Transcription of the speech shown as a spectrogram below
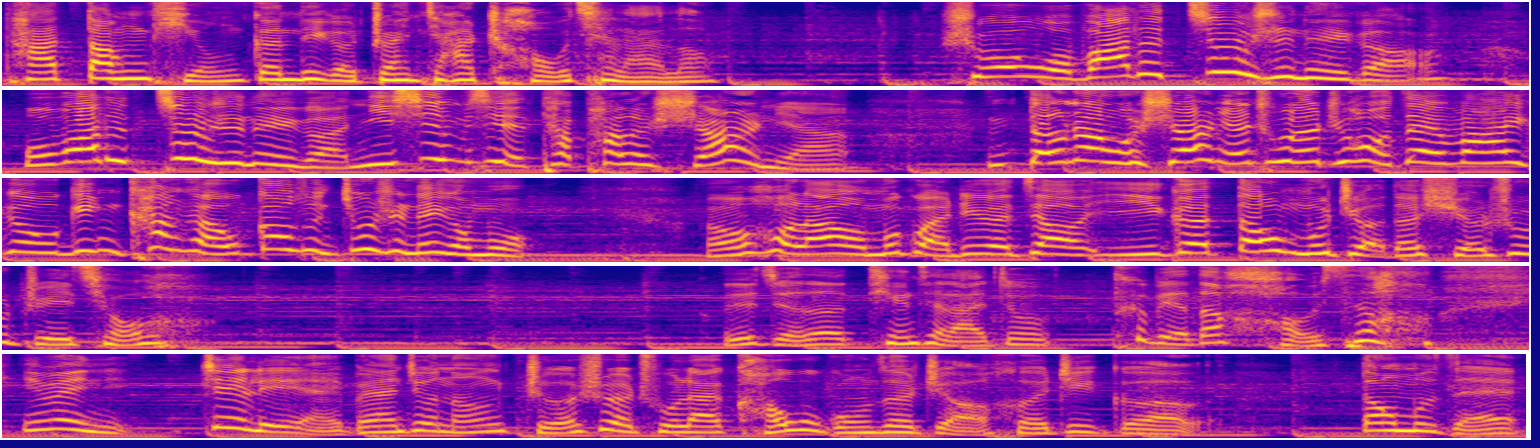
他当庭跟那个专家吵起来了，说我挖的就是那个，我挖的就是那个，你信不信？他判了十二年，你等着我十二年出来之后再挖一个，我给你看看，我告诉你就是那个墓。然后后来我们管这个叫一个盗墓者的学术追求，我就觉得听起来就特别的好笑，因为你这里边就能折射出来考古工作者和这个。盗墓贼，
